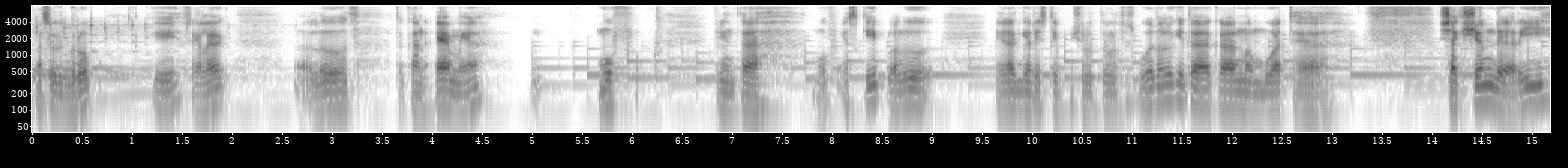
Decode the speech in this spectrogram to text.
masuk ke grup. Oke select. Lalu tekan M ya. Move. Perintah move escape lalu lihat garis tip muncul tool. Tersebut lalu kita akan membuat ya, section dari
